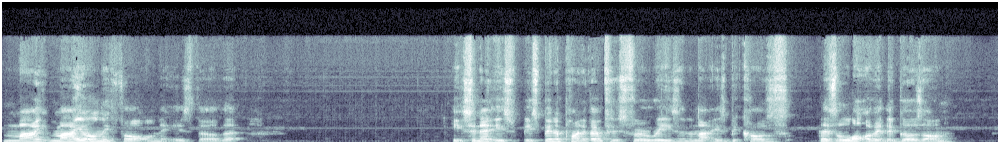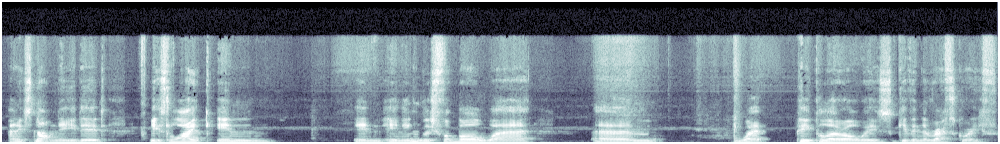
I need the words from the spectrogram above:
My my only thought on it is though that it's an it's it's been a point of emphasis for a reason, and that is because there's a lot of it that goes on, and it's not needed. It's like in in in English football where um, where people are always giving the refs grief,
